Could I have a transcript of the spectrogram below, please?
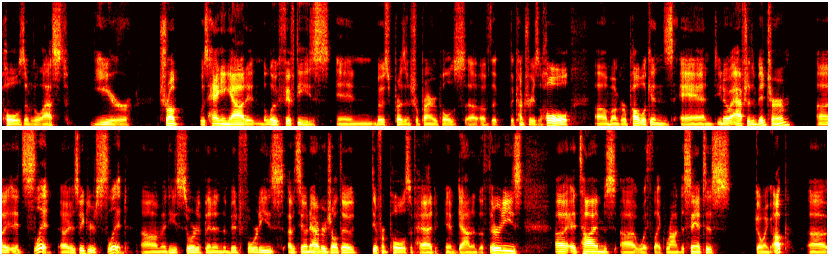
polls over the last year, Trump was hanging out in the low 50s in most presidential primary polls uh, of the, the country as a whole uh, among Republicans. And, you know, after the midterm, uh, it slid. Uh, his figures slid. Um, and he's sort of been in the mid 40s, I would say on average, although different polls have had him down in the 30s uh, at times, uh, with like Ron DeSantis going up, uh,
